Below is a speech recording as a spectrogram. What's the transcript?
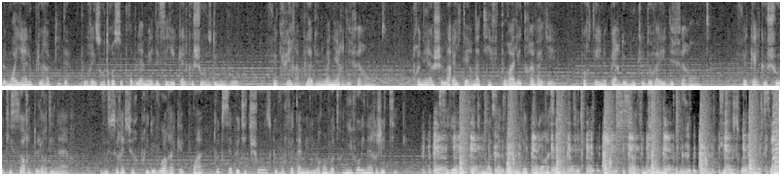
Le moyen le plus rapide pour résoudre ce problème est d'essayer quelque chose de nouveau. Faites cuire un plat d'une manière différente. Prenez un chemin alternatif pour aller travailler. Portez une paire de boucles d'oreilles différentes. Faites quelque chose qui sort de l'ordinaire. Vous serez surpris de voir à quel point toutes ces petites choses que vous faites amélioreront votre niveau énergétique. Essayez et faites-moi savoir en répondant à cet article. Si ça a fonctionné pour vous. Je vous souhaite une excellente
